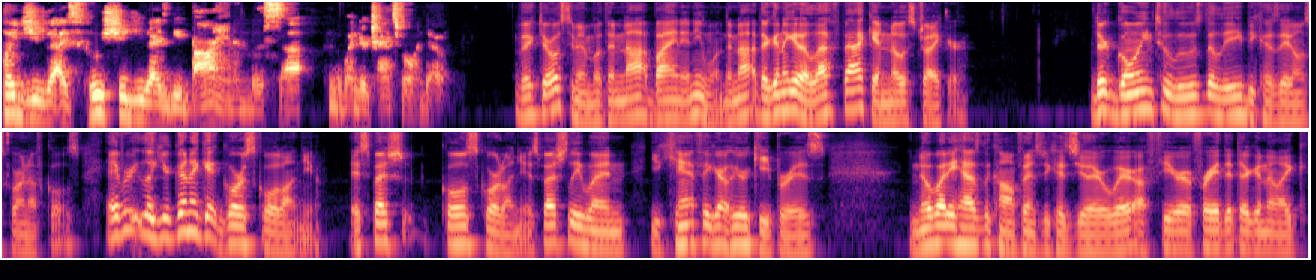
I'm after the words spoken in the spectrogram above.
could you guys who should you guys be buying in this uh in the winter transfer window? Victor Osimhen, but they're not buying anyone. They're not. They're going to get a left back and no striker. They're going to lose the league because they don't score enough goals. Every like you're going to get goals scored on you, especially goals scored on you, especially when you can't figure out who your keeper is. Nobody has the confidence because you're aware of fear, afraid that they're going to like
